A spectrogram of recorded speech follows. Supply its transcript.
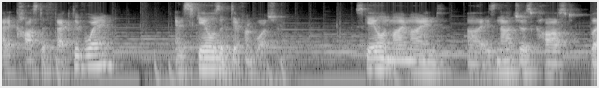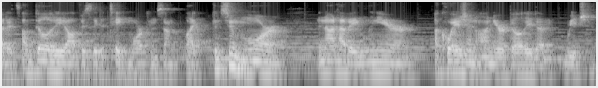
at a cost effective way? And scale is a different question. Scale, in my mind, uh, is not just cost, but its ability, obviously, to take more consume, like consume more, and not have a linear equation on your ability to reach,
